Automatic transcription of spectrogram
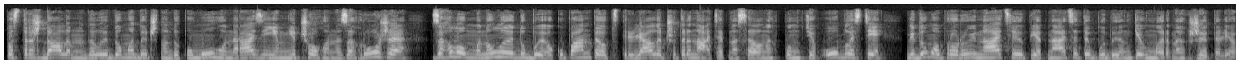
Постраждалим надали домедичну допомогу. Наразі їм нічого не загрожує. Загалом минулої доби окупанти обстріляли 14 населених пунктів області. Відомо про руйнацію 15 будинків мирних жителів.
